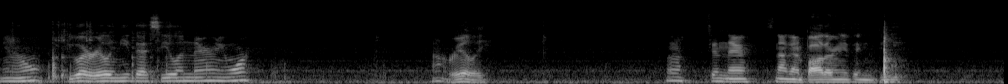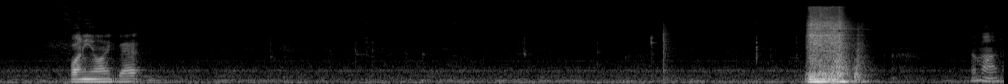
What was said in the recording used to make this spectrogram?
You know, do I really need that seal in there anymore? Not really. Well, it's in there. It's not going to bother anything to be funny like that. Come on.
